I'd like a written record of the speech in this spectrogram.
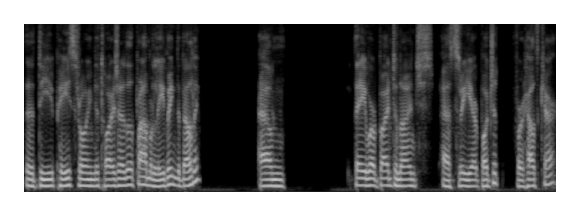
the DUP throwing the toys out of the pram and leaving the building. Um, they were about to announce a three-year budget for healthcare,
